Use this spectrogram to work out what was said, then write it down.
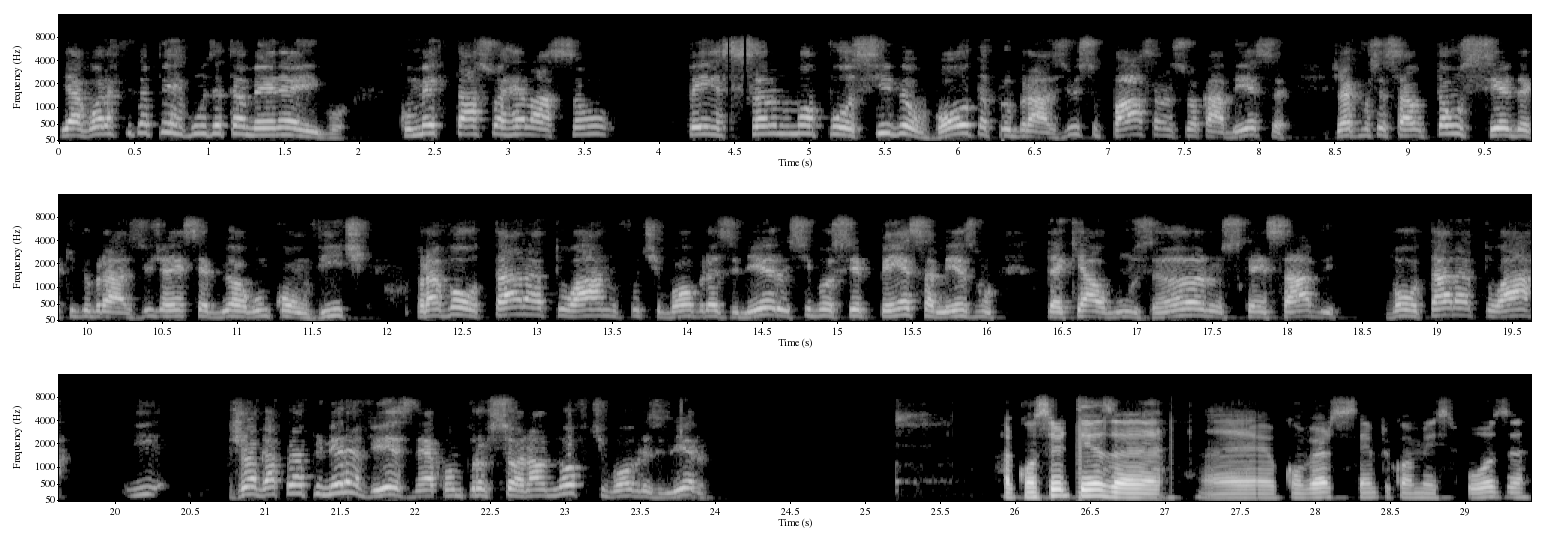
E agora fica a pergunta também, né, Igor? Como é que está a sua relação pensando numa possível volta para o Brasil? Isso passa na sua cabeça, já que você saiu tão cedo aqui do Brasil, já recebeu algum convite para voltar a atuar no futebol brasileiro? Se você pensa mesmo daqui a alguns anos, quem sabe, voltar a atuar e jogar pela primeira vez, né, como profissional no futebol brasileiro? Ah, com certeza. É, eu converso sempre com a minha esposa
